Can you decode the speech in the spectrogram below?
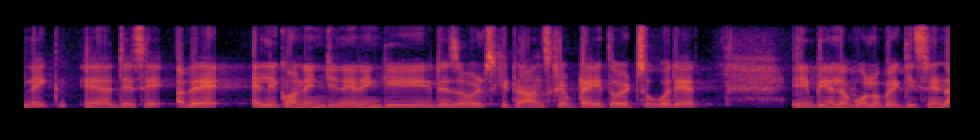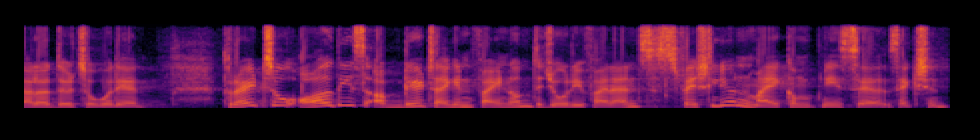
लाइक uh, जैसे अगर एलिकॉन इंजीनियरिंग की रिजल्ट्स की ट्रांसक्रिप्ट आई तो it's over here A P L Apollo पे किसी ने डाला तो इट्स ओवर एयर तो right so all these updates I can find on Tijori finance specially on my company section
